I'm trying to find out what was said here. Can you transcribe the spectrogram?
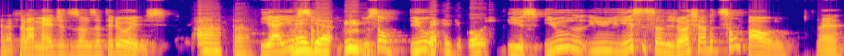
Era pela média dos anos anteriores. ah, tá. E aí o São, Média, e o São, e o, média de gols. isso. E, o, e esse Sandro Rocha era de São Paulo, né?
